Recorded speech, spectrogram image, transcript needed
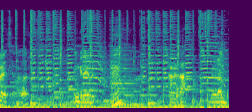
Parece, Amador? Increíble. La verdad. Llorando.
